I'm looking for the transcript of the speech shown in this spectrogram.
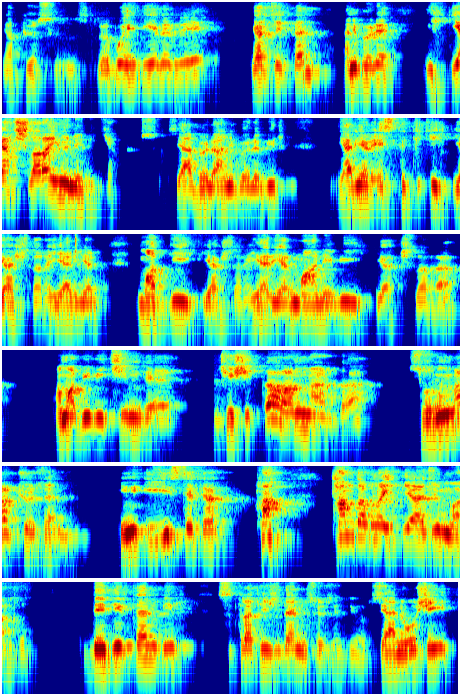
yapıyorsunuz ve bu hediyeleri gerçekten hani böyle ihtiyaçlara yönelik yapıyorsunuz. Yani böyle hani böyle bir yer yer estetik ihtiyaçlara, yer yer maddi ihtiyaçlara, yer yer manevi ihtiyaçlara ama bir biçimde çeşitli alanlarda sorunlar çözen, iyi hissettiren, ha tam da buna ihtiyacım vardı dedirten bir stratejiden söz ediyoruz. Yani o şeyi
